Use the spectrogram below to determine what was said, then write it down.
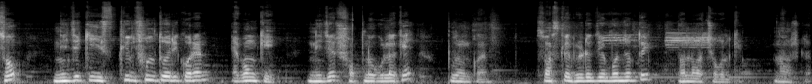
সো নিজেকে স্কিলফুল তৈরি করেন এবং কি, নিজের স্বপ্নগুলোকে পূরণ করেন। সো আজকের ভিডিও দিয়ে পর্যন্তই, ধন্যবাদ সকলকে, নমস্কার।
